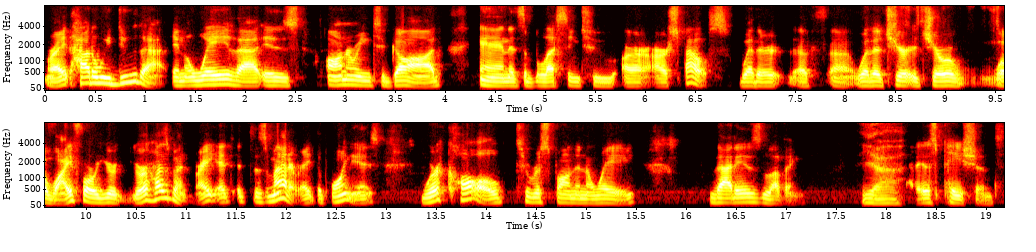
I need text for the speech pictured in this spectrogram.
right? How do we do that in a way that is honoring to God and it's a blessing to our, our spouse, whether uh, whether it's your it's your wife or your your husband, right? It, it doesn't matter, right? The point is, we're called to respond in a way that is loving, Yeah. that is patient,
